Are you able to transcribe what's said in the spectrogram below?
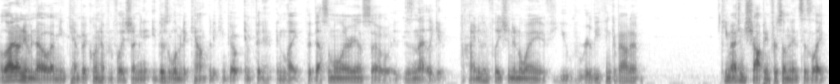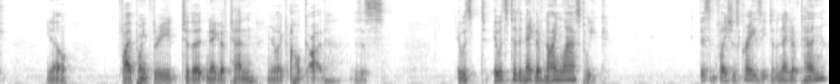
although I don't even know. I mean, can Bitcoin have inflation? I mean, there's a limited count, but it can go infinite in like the decimal area. So is isn't that like it kind of inflation in a way if you really think about it? Can you imagine shopping for something that says like, you know, 5.3 to the negative 10 and you're like, "Oh god, is this It was t- it was to the negative 9 last week. This inflation's crazy. To the negative 10?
